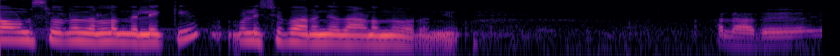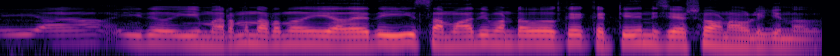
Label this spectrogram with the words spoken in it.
കൗൺസിലർ എന്നുള്ള നിലയ്ക്ക് വിളിച്ചു പറഞ്ഞതാണെന്ന് പറഞ്ഞു. അല്ല അത് ഇത് ഈ മരണം നടന്നത് അതായത് ഈ സമാധി മണ്ഡപമൊക്കെ കെട്ടിയതിന് ശേഷമാണോ വിളിക്കുന്നത്?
